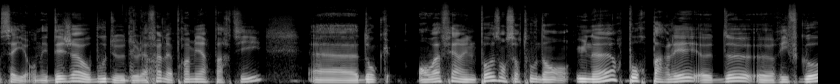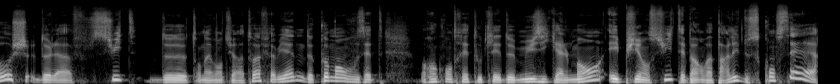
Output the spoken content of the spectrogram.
ça y est, on est déjà au bout de, de la fin de la première partie. Euh, donc, on va faire une pause. On se retrouve dans une heure pour parler euh, de euh, Riff Gauche, de la suite de ton aventure à toi, Fabienne, de comment vous êtes rencontrées toutes les deux musicalement. Et puis ensuite, eh ben, on va parler de ce concert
